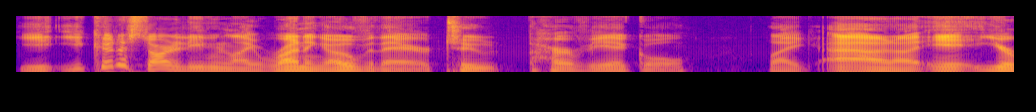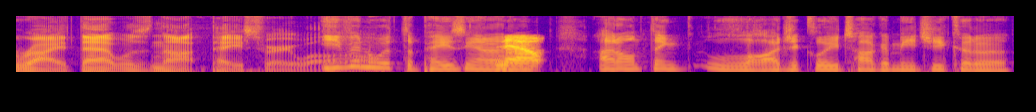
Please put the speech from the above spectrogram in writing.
you, you could have started even like running over there to her vehicle. Like I don't know, it, you're right. That was not paced very well. Even with the pacing, I, Now- don't, I don't think logically Takamichi could have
